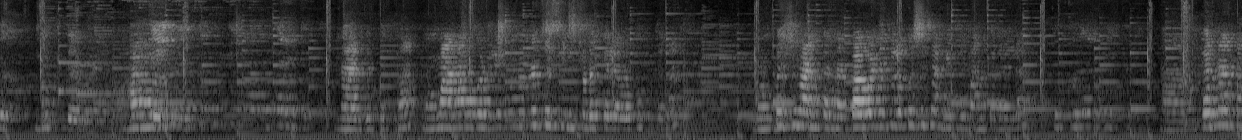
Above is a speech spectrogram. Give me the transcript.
दुखतंय नाही दुखत ना मग माना उघडली म्हणूनच असं इकडं केल्यावर दुखतं ना मग कशी मान करणार बाबांनी तुला कशी सांगितली मान करायला हा, करणार ना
